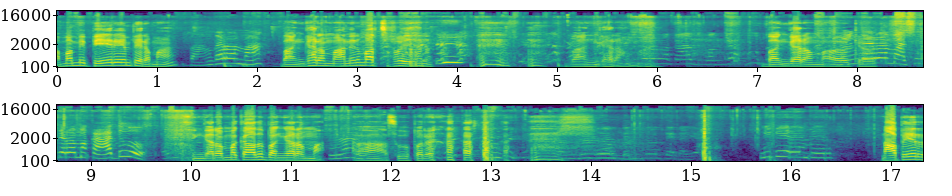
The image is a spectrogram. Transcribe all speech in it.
అమ్మ మీ పేరేం పేరమ్మా? బంగారమ్మా. బంగారమ్మ నేను మర్చిపోయాను. బంగారమ్మ. బంగారమ్మ ఓకే సింగరమ్మ కాదు. సింగారమ్మ కాదు బంగారమ్మ. సూపర్. నీ పేరేం పేరు? నా పేరు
